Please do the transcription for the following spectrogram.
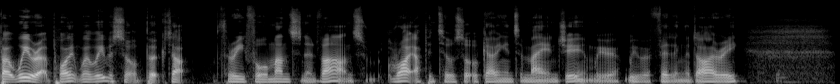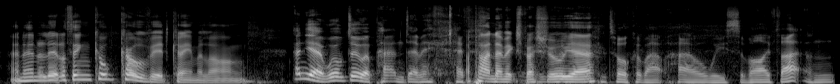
but we were at a point where we were sort of booked up three, four months in advance, right up until sort of going into May and June. We were we were filling the diary, and then a little thing called COVID came along. And yeah, we'll do a pandemic. A pandemic special, yeah. We can talk about how we survived that, and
